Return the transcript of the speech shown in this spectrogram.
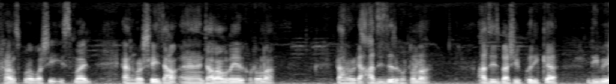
ফ্রান্স প্রবাসী ইসমাইল, এরপর সেই জালাল ভাইয়ের ঘটনা, তারপরে গিয়া আজিজের ঘটনা, আজিজ বার্ষিক পরীক্ষা দিবে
